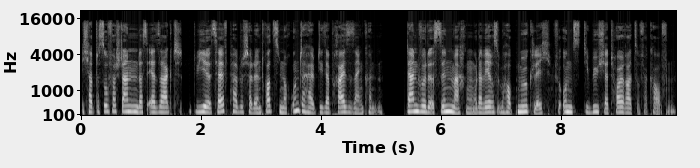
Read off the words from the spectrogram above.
ich habe das so verstanden, dass er sagt, wir Self-Publisher dann trotzdem noch unterhalb dieser Preise sein könnten dann würde es Sinn machen oder wäre es überhaupt möglich, für uns die Bücher teurer zu verkaufen.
